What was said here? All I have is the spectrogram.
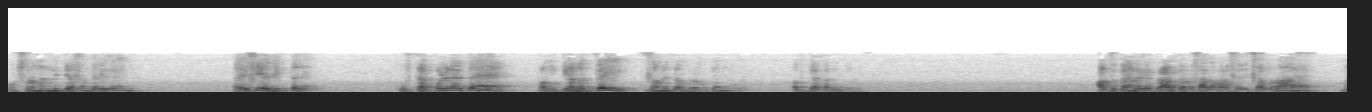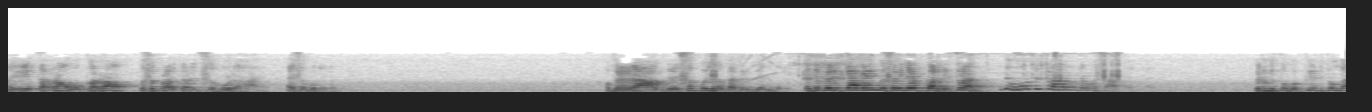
वो श्रमण निध्यासन करेगा ही ऐसे ही अधिकतर है। पुस्तक पढ़ लेते हैं, पंक्तियाँ लग गई समझते हम ब्रह्म ज्ञानी हुआ अब क्या करेंगे अब तो कहने लगे प्राण कर्म साथ हमारा शरीर चल रहा है, मैं ये कर रहा हूँ, वो कर रहा हूँ, उसे प्राण कर्म हो रहा है। ऐसा बोलेगा और फिर राग सब कुछ होता फिर अंदर। फिर क्या कहेंगे, उसे लेप कर दे तुरंत। वो भी प्रारंभ कर्म साथ है। फिर मैं तुमको पीट दूँगा।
